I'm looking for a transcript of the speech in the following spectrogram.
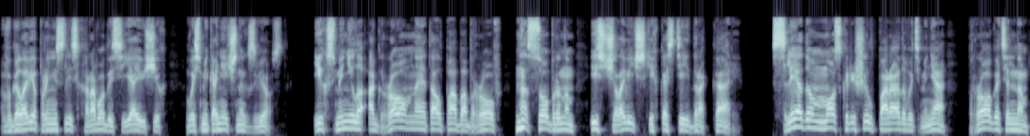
В голове пронеслись хороводы сияющих восьмиконечных звезд. Их сменила огромная толпа бобров на собранном из человеческих костей драккаре. Следом мозг решил порадовать меня трогательным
